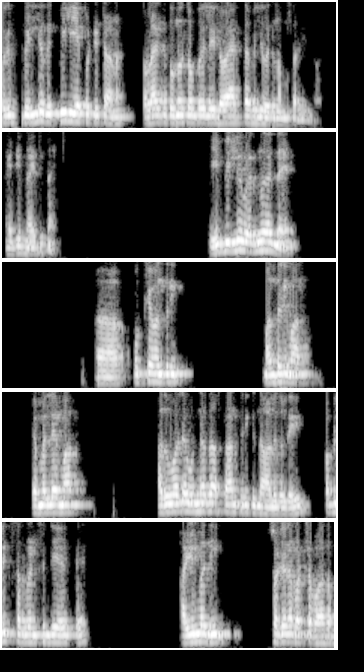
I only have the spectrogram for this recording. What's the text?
ഒരു ബില്ല് റിപ്പീൽ ചെയ്യപ്പെട്ടിട്ടാണ് തൊള്ളായിരത്തി തൊണ്ണൂറ്റി ഒമ്പതിലെ ലോ ആക്ട് ബില്ല് വരും നമുക്കറിയുന്നത് നയന്റീൻ നയന്റി നയൻ ഈ ബില്ല് വരുന്നത് തന്നെ മുഖ്യമന്ത്രി മന്ത്രിമാർ എം എൽ എമാർ അതുപോലെ ഉന്നത സ്ഥാനത്തിരിക്കുന്ന ആളുകളുടെയും പബ്ലിക് സർവൻസിന്റെയൊക്കെ അഴിമതി സ്വജനപക്ഷപാതം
